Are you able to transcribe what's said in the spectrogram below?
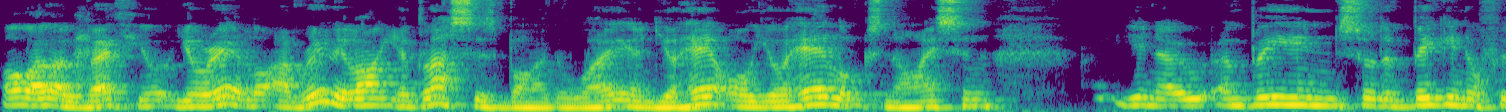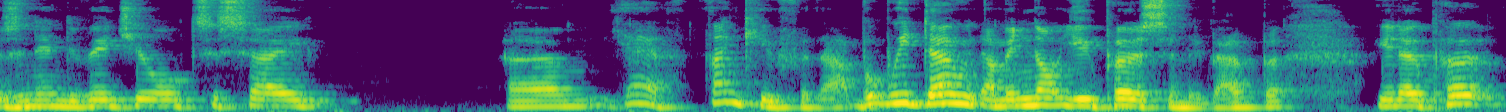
oh hello Beth your, your hair I really like your glasses by the way and your hair or your hair looks nice and you know, and being sort of big enough as an individual to say, um, yeah, thank you for that. But we don't. I mean, not you personally, Bev, but you know, per,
